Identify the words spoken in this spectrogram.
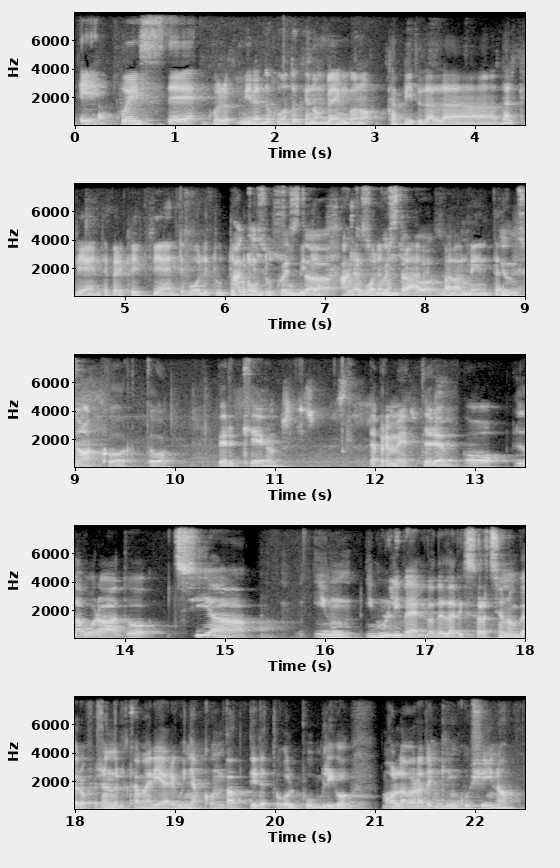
e queste quello- mi rendo conto che non vengono capite dal, dal cliente perché il cliente vuole tutto anche pronto su questa, subito, anche cioè su vuole questa mangiare cosa banalmente. io mi sono accorto perché da premettere ho lavorato sia in un, in un livello della ristorazione ovvero facendo il cameriere quindi a contatto diretto col pubblico ma ho lavorato anche in cucina.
